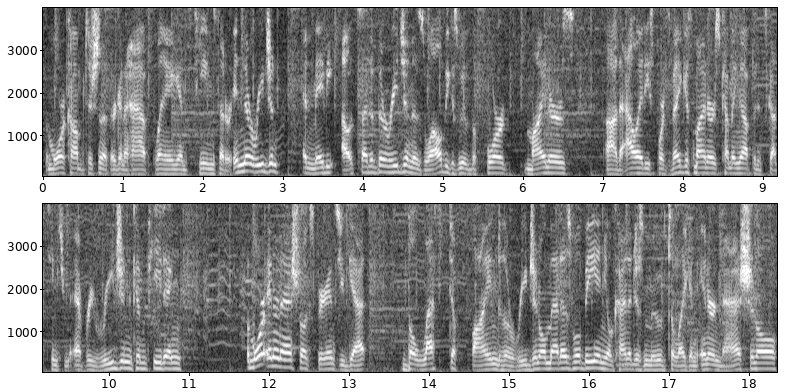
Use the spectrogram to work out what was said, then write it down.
the more competition that they're going to have playing against teams that are in their region and maybe outside of their region as well, because we have the four minors, uh, the Allied Esports Vegas minors coming up, and it's got teams from every region competing the more international experience you get, the less defined the regional metas will be, and you'll kind of just move to like an international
